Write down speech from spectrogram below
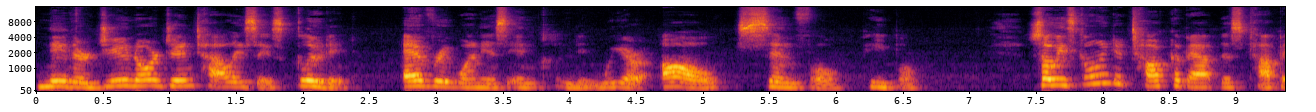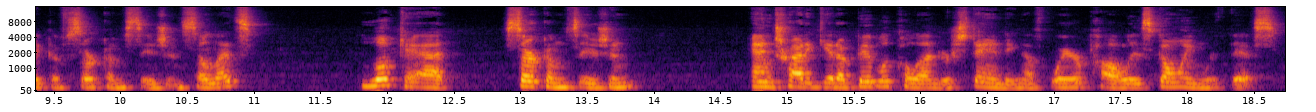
Neither Jew nor Gentile is excluded. Everyone is included. We are all sinful people. So he's going to talk about this topic of circumcision. So let's look at circumcision and try to get a biblical understanding of where Paul is going with this.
